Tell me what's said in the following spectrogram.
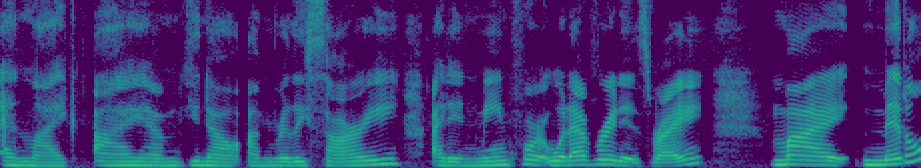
and like I am, you know, I'm really sorry. I didn't mean for it. Whatever it is, right? My middle,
